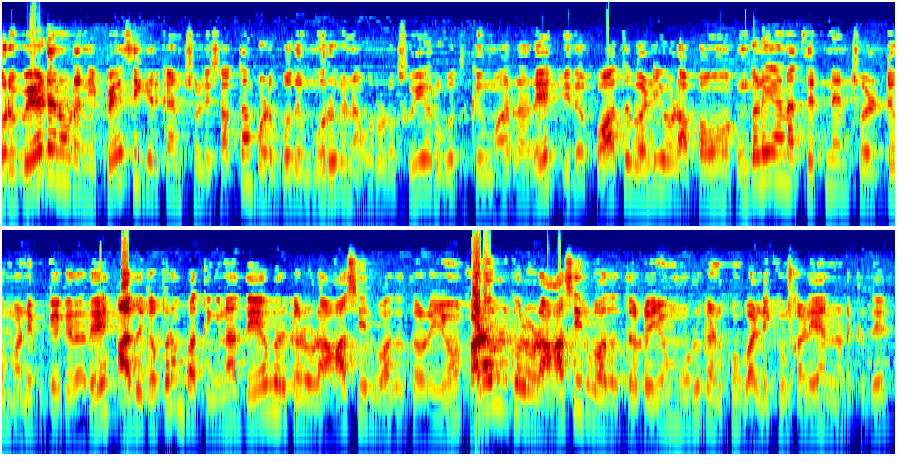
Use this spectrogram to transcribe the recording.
ஒரு வேடனோட நீ பேசிக்கிறேன்னு சொல்லி சத்தம் போடும்போது முருகன் அவரோட சுயரூபத்துக்கு மாறுறாரு. இதை பார்த்து வள்ளியோட அப்பாவும் உங்களையா நான் திட்டினேன்னு சொல்லிட்டு மன்னிப்பு கேட்கிறாரு அதுக்கப்புறம் பாத்தீங்கன்னா தேவர்கள் தேவர்களோட ஆசீர்வாதத்தோடையும் கடவுள்களோட ஆசீர்வாதத்தோடையும் முருகனுக்கும் வள்ளிக்கும் கல்யாணம் நடக்குது.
